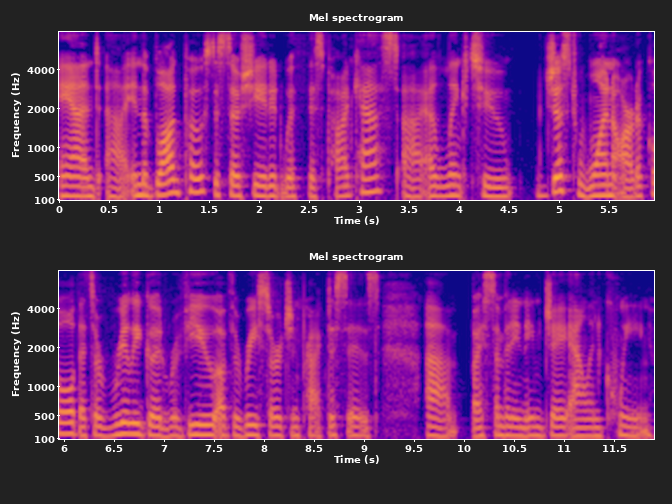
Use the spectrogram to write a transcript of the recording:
And uh, in the blog post associated with this podcast, uh, I link to just one article that's a really good review of the research and practices uh, by somebody named J. Allen Queen.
